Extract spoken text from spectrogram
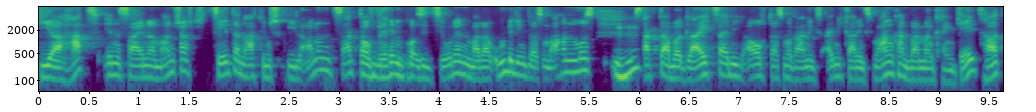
die er hat in seiner Mannschaft, zählt er nach dem Spiel an und sagt, auf welchen Positionen man da unbedingt was machen muss, mhm. sagt aber gleichzeitig auch, dass man gar nichts, eigentlich gar nichts machen kann, weil man kein Geld hat.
